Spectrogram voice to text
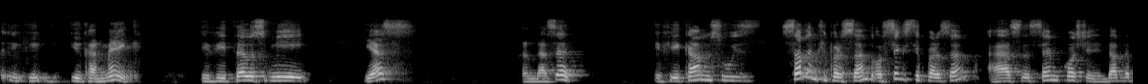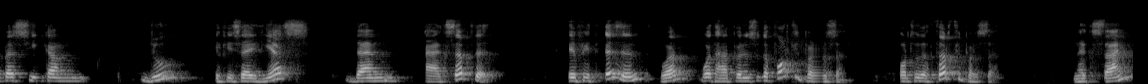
you, can make? If he tells me yes, then that's it. If he comes with 70% or 60%, I ask the same question, is that the best you can do? If he says yes, then I accept it. If it isn't, well, what happens to the 40% or to the 30%? Next time,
